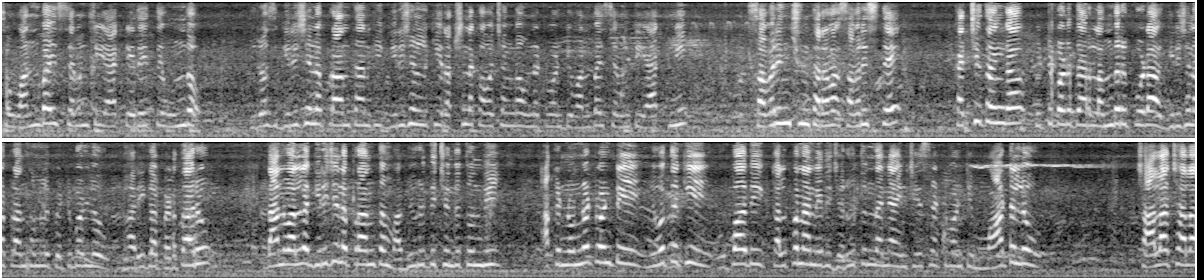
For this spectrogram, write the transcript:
so one by seventy act ఏదైతే ఉందో ఈరోజు గిరిజన ప్రాంతానికి గిరిజనులకి రక్షణ కవచంగా ఉన్నటువంటి వన్ బై సెవెంటీ యాక్ట్ని సవరించిన తర్వాత సవరిస్తే ఖచ్చితంగా పెట్టుబడిదారులందరూ కూడా గిరిజన ప్రాంతంలో పెట్టుబడులు భారీగా పెడతారు. దానివల్ల గిరిజన ప్రాంతం అభివృద్ధి చెందుతుంది. అక్కడ ఉన్నటువంటి యువతకి ఉపాధి కల్పన అనేది జరుగుతుందని ఆయన చేసినటువంటి మాటలు చాలా చాలా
